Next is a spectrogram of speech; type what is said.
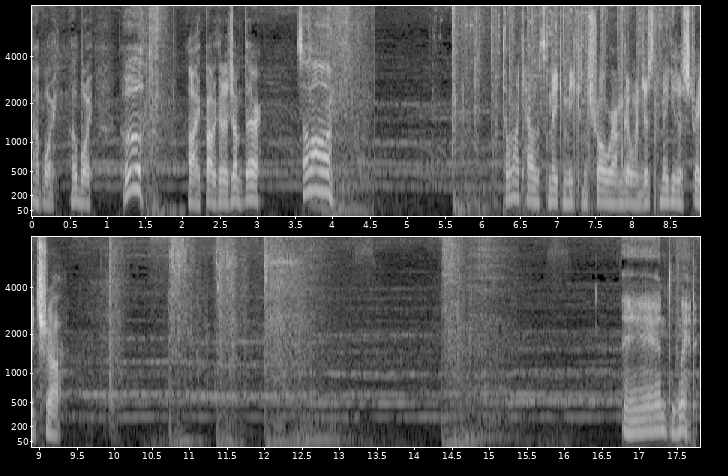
Oh boy, oh boy. Oh, oh I probably could have jumped there. So long! I don't like how it's making me control where I'm going, just make it a straight shot. And land it.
